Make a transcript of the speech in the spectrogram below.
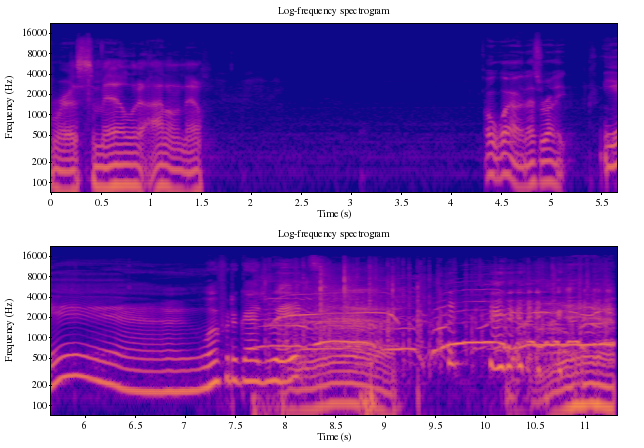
For a smell, I don't know. Oh wow, that's right. Yeah, one for the graduate. Yeah. yeah,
